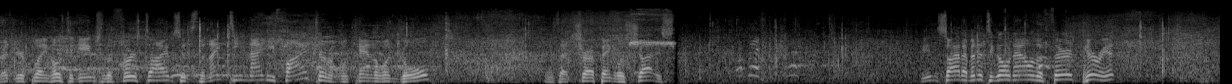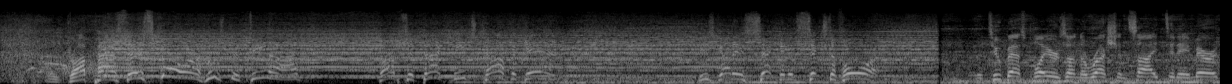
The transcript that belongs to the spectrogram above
Red Deer playing host to games for the first time since the 1995 tournament when Canada won gold. As that sharp angle shot is inside a minute to go now in the third period. A drop pass there, score! Khusnutdinov drops it back, Michkov again. He's got his second at six to four. The two best players on the Russian side today, Marat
